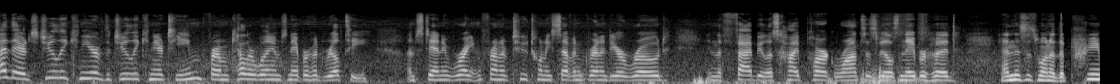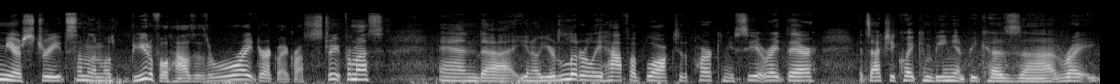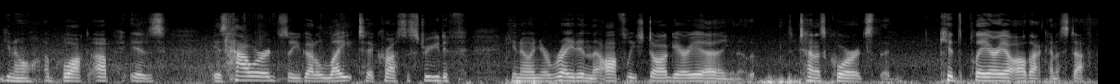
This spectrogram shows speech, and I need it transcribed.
Hi there, it's Julie Kinnear of the Julie Kinnear team from Keller Williams Neighborhood Realty. I'm standing right in front of 227 Grenadier Road in the fabulous High Park, Roncesvalles neighborhood. And this is one of the premier streets, some of the most beautiful houses right directly across the street from us. And uh, you know, you're literally half a block to the park and you see it right there. It's actually quite convenient because uh, right, you know, a block up is is Howard, so you've got a light to cross the street if you know, and you're right in the off-leash dog area, you know, the, the, tennis courts, the kids play area, all that kind of stuff.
